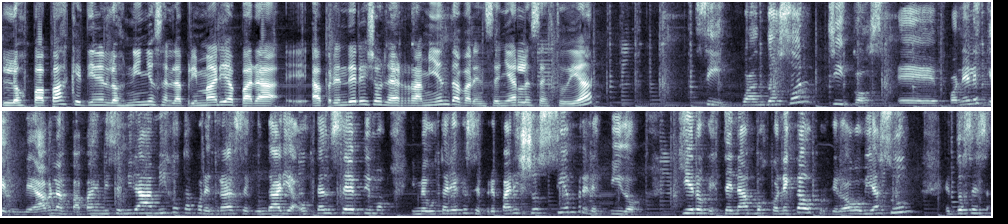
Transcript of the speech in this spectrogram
los papás que tienen los niños en la primaria para eh, aprender ellos la herramienta para enseñarles a estudiar? Sí, cuando son chicos, eh, poneles que me hablan papás y me dicen, mira, mi hijo está por entrar a secundaria o está en séptimo y me gustaría que se prepare, yo siempre les pido, quiero que estén ambos conectados porque lo hago vía Zoom, entonces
